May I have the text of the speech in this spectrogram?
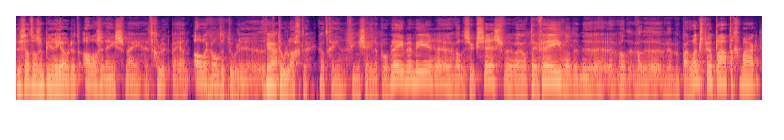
dus dat was een periode dat alles ineens mij, het geluk mij aan alle kanten toe, eh, Ja. toelachte. Ik had geen financiële problemen meer. eh, we hadden succes, we waren op tv, we, hadden, eh, we, hadden, we, hadden- we hebben een paar langspeelplaten gemaakt.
